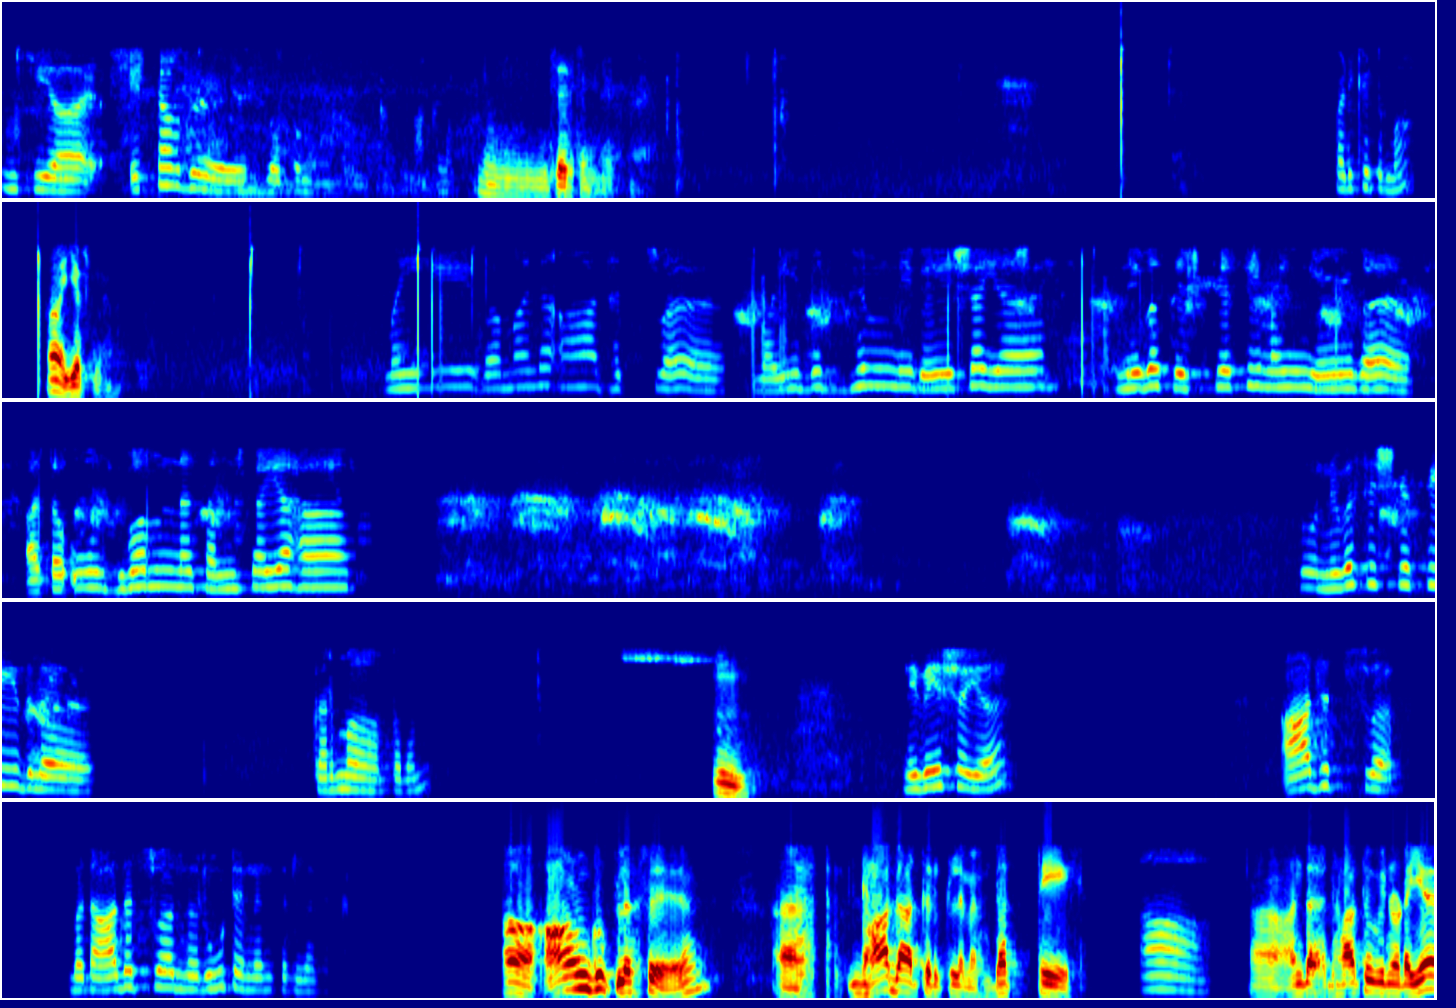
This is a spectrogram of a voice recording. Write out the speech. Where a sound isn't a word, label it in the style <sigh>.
இன்னைக்கு ஆ, எட்டாவது ஸ்லோகம் பார்க்கலாம் ம், சரி சரி படிக்கட்டுமா ஆ எஸ் மேம் मय्येव मन आधत्स्व मयि बुद्धिं निवेशय निवसिष्यसि मय्येव अत ऊर्ध्वं न संशयः ஸோ நிவசிஷ்யசி இதுல கர்ம பதம் நிவேஷய ஆதத்ஸ்வ பட் ஆதத்ஸ்வ அந்த ரூட் என்னன்னு தெரியல எனக்கு. ஆ ஆங்கு ப்ளஸ்ஸு தா தாத்து இருக்குல்ல மேம் தத்தே. அந்த தாத்துவினுடைய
